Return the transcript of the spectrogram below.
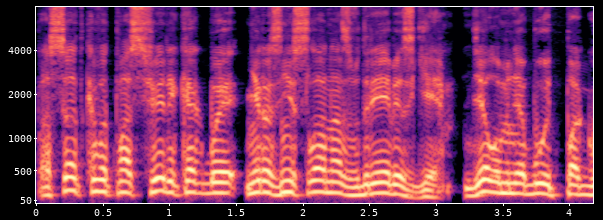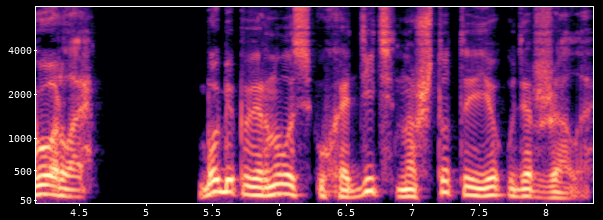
Посадка в атмосфере как бы не разнесла нас в дребезги. Дело у меня будет по горло. Бобби повернулась уходить, но что-то ее удержало.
